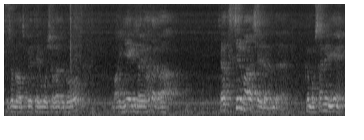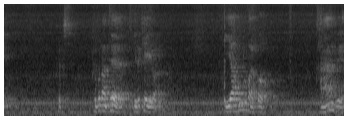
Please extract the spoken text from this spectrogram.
부절러 교회 데리고 오셔가지고 막 이 얘기 저희 하다가 제가 듣지를 말았어야 되는데 그 목사님이 그, 그분한테 이렇게 얘기를 합니다. 이하 홍보할 거 가난한 교회야.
